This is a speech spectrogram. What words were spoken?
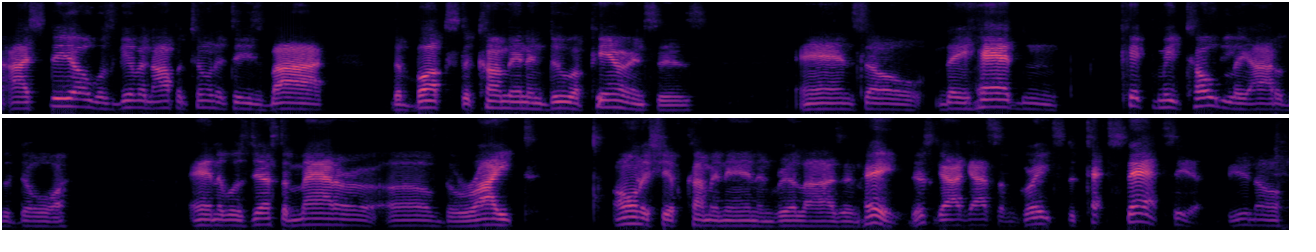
I still was given opportunities by the Bucks to come in and do appearances. And so they hadn't kicked me totally out of the door. And it was just a matter of the right ownership coming in and realizing, hey, this guy got some great stats here. You know,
